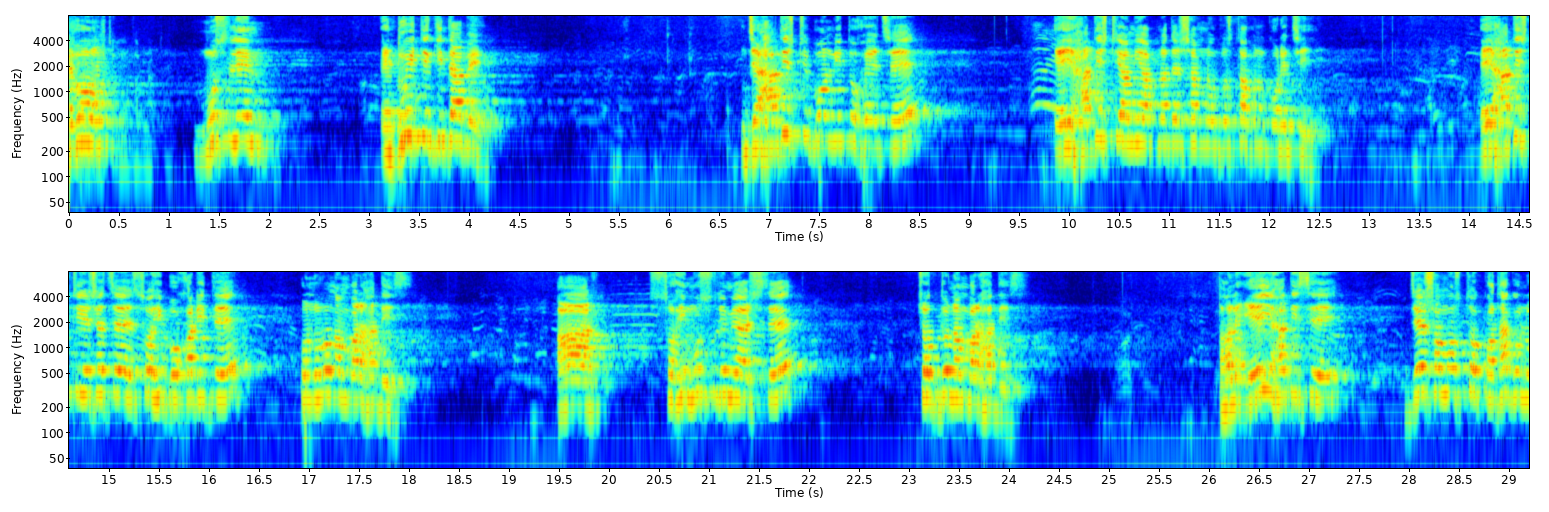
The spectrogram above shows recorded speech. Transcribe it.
এবং মুসলিম এই দুইটি কিতাবে যে হাদিসটি বর্ণিত হয়েছে এই হাদিসটি আমি আপনাদের সামনে উপস্থাপন করেছি। এই হাদিসটি এসেছে সহি বোখারিতে পনেরো নম্বর হাদিস। আর সহি মুসলিমে আসছে চোদ্দ নম্বর হাদিস। তাহলে এই হাদিসে যে সমস্ত কথাগুলো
